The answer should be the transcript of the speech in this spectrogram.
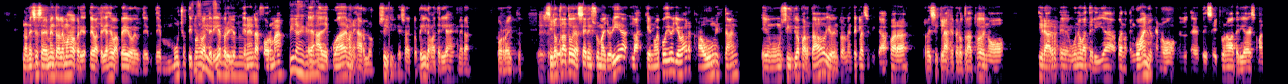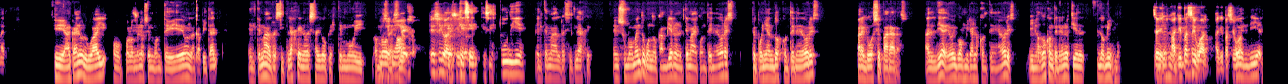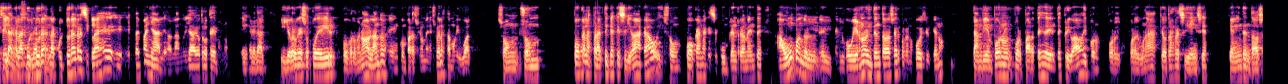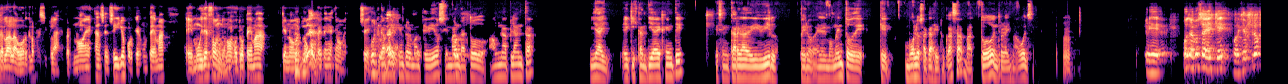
No necesariamente hablemos de, baterías de vapeo, de, muchos tipos de baterías, pero ellos tienen la forma eh, adecuada de manejarlo. Sí, exacto, pilas, baterías en general. Correcto. Sí lo trato de hacer en su mayoría, las que no he podido llevar aún están en un sitio apartado y eventualmente clasificadas para reciclaje, pero trato de no tirar eh, una batería, bueno, tengo años que no desecho una batería de esa manera. Sí, acá en Uruguay, o por lo menos en Montevideo, en la capital, el tema del reciclaje no es algo que esté muy, vamos a decir, eso, iba a decir. Que se, que se estudie el tema del reciclaje. En su momento, cuando cambiaron el tema de contenedores, te ponían dos contenedores para que vos separaras. Al día de hoy vos mirás los contenedores y los dos contenedores tienen lo mismo. Sí, aquí pasa igual, aquí pasa igual. sí, la, la, cultura, la cultura del reciclaje eh, está en pañales, hablando ya de otro tema, ¿no? En general. Y yo creo que eso puede ir, por, lo menos hablando, en comparación a Venezuela, estamos igual. Son, son pocas las prácticas que se llevan a cabo y son pocas las que se cumplen realmente, aun cuando el, el, gobierno lo ha intentado hacer, porque no puedo decir que no, también por, por partes de entes privados y por, por, por, algunas que otras residencias que han intentado hacer la labor de los reciclajes, pero no es tan sencillo porque es un tema eh, muy de fondo, ¿no? Es otro tema que no, no compete en este momento. Acá, por ejemplo, en Montevideo se manda todo a una planta y hay X cantidad de gente que se encarga de dividirlo. Pero en el momento de que vos lo sacás de tu casa, va todo dentro de la misma bolsa. Eh, otra cosa es que, por ejemplo,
